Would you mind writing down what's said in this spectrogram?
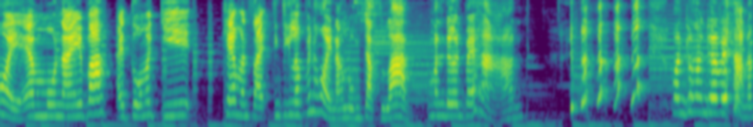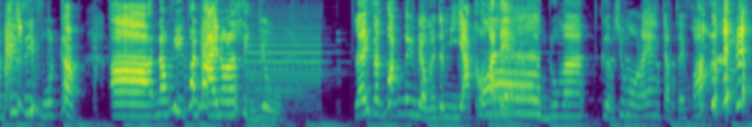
หอยแอมโมไนท์ปะไอตัวเมื่อกี้ แค่มันใส่จริงๆแล้วเป็นหอยนางรมจากสุราษฎร์มันเดินไปหา มันกำลังเดินไปหาน้ำจิ้มซีฟู้ดกับอ่าน้ำพริกพันท้ายนรสิงห์อยู่ แล้วอีกสักพักหนึ่งเดี๋ยวมันจะมียักษ์เข้ามาแดกผมดูมาเกือบชั่วโมงแล้วยังจับใจความอะไรไม่ได้เลย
